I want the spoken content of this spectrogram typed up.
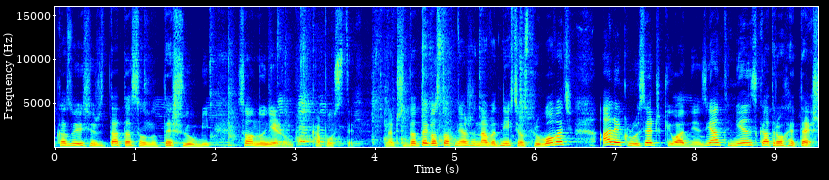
Okazuje się, że tata Sonu też lubi. Sonu nie lubi kapusty. Znaczy do tego stopnia, że nawet nie chciał spróbować, ale kluseczki ładnie zjadł, mięska trochę też.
